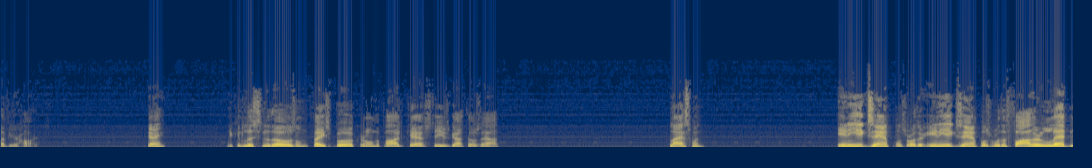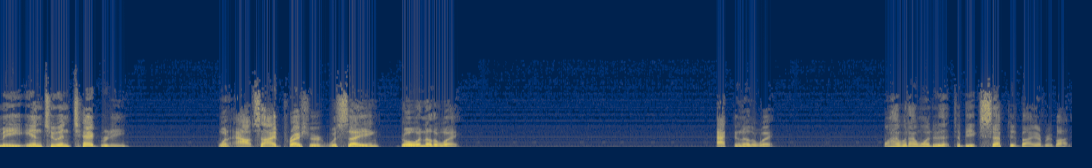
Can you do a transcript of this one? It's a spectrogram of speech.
of your heart. Okay? You can listen to those on Facebook or on the podcast. Steve's got those out. Last one. Any examples? Are there any examples where the Father led me into integrity when outside pressure was saying, go another way? Act another way. Why would I want to do that? To be accepted by everybody.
